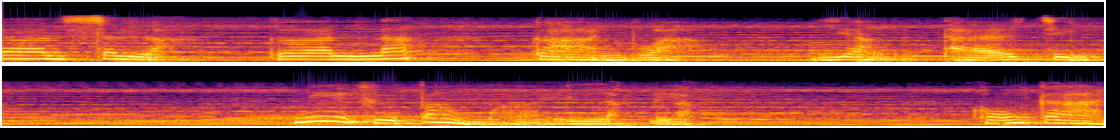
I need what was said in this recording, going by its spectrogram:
การสละการละการวางอย่างแท้จริง นี่คือเป้าหมายหลักๆ ของการ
